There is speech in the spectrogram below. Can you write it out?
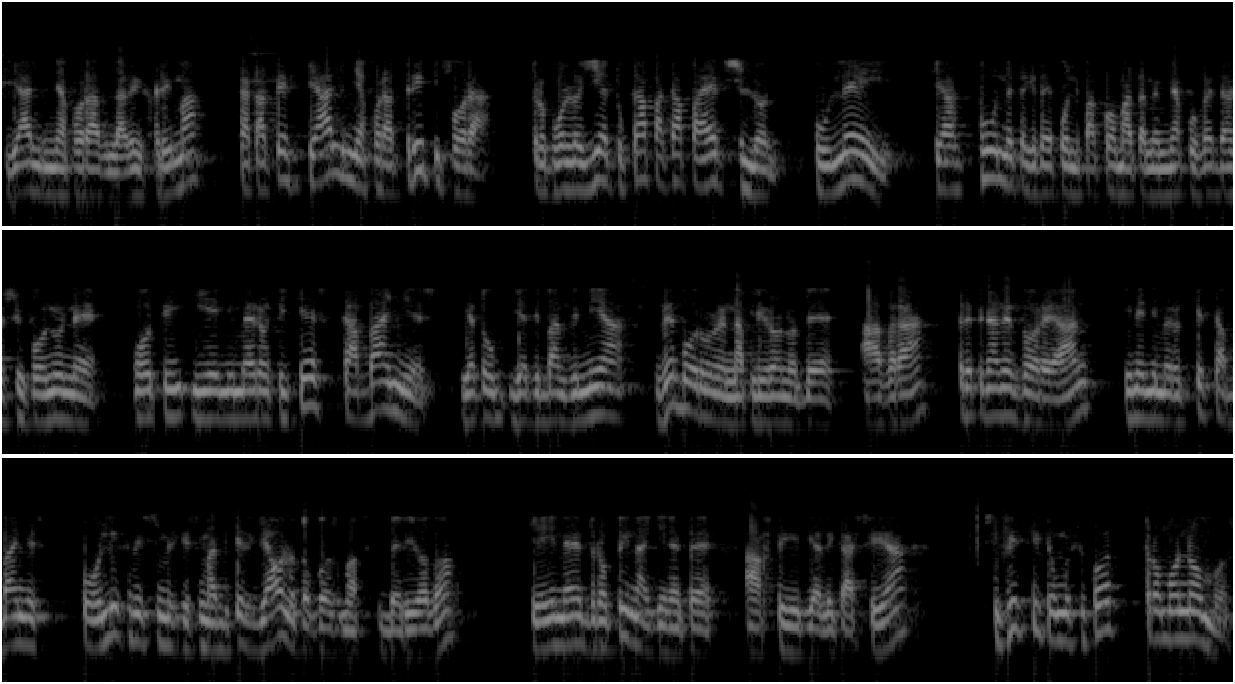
για άλλη μια φορά δηλαδή χρήμα, κατατέθηκε άλλη μια φορά, τρίτη φορά, τροπολογία του ΚΚΕ που λέει και ας πούνε τα για τα υπόλοιπα κόμματα με μια κουβέντα αν συμφωνούν ότι οι ενημερωτικές καμπάνιες για, το, για την πανδημία δεν μπορούν να πληρώνονται αδρά, πρέπει να είναι δωρεάν. Είναι ενημερωτικές καμπάνιες πολύ χρήσιμες και σημαντικές για όλο τον κόσμο αυτή την περίοδο και είναι ντροπή να γίνεται αυτή η διαδικασία. Ψηφίστηκε και ο μουσικός τρομονόμος.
